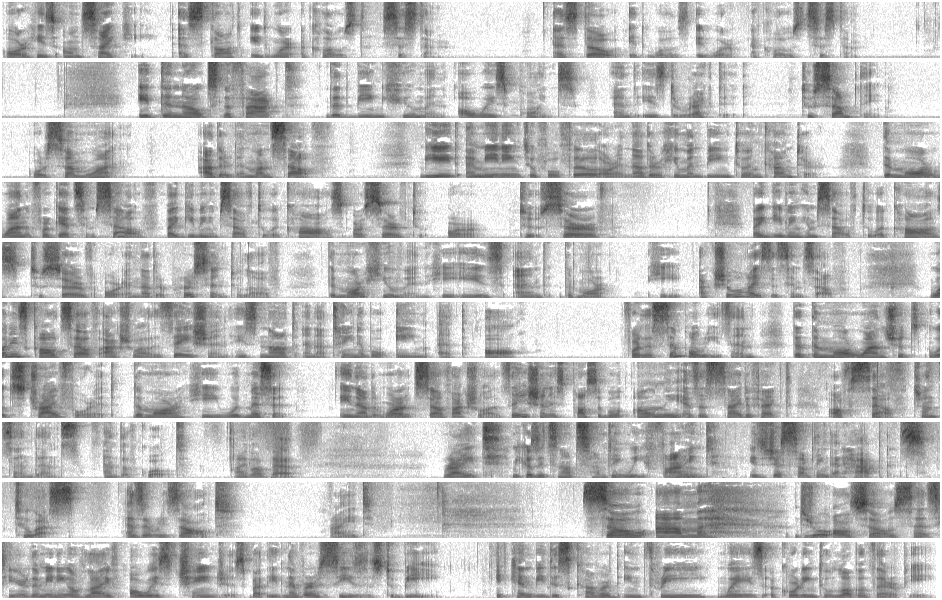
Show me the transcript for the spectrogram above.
or his own psyche, as thought it were a closed system, as though it was it were a closed system. It denotes the fact that being human always points and is directed to something or someone other than oneself, be it a meaning to fulfill or another human being to encounter. The more one forgets himself by giving himself to a cause or serve to or to serve by giving himself to a cause to serve or another person to love, the more human he is and the more he actualizes himself. What is called self actualization is not an attainable aim at all. For the simple reason that the more one should, would strive for it, the more he would miss it. In other words, self actualization is possible only as a side effect of self transcendence. End of quote. I love that. Right? Because it's not something we find, it's just something that happens to us as a result, right? So, um, Drew also says here the meaning of life always changes, but it never ceases to be. It can be discovered in three ways according to logotherapy.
